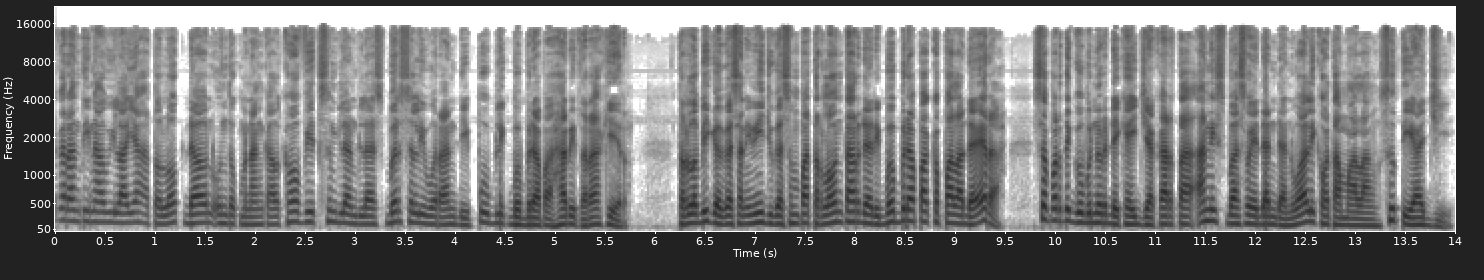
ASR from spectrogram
karantina wilayah atau lockdown untuk menangkal COVID-19 berseliweran di publik beberapa hari terakhir. Terlebih gagasan ini juga sempat terlontar dari beberapa kepala daerah, seperti Gubernur DKI Jakarta Anies Baswedan dan Wali Kota Malang Sutiaji.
